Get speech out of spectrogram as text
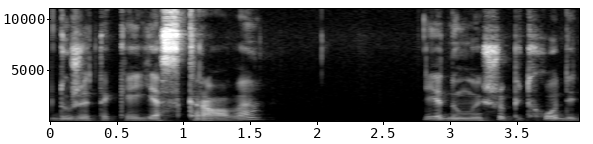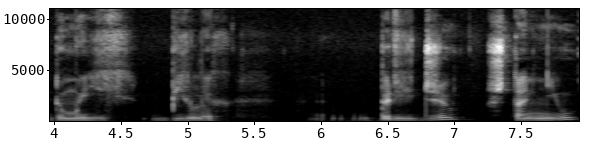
Дуже таке яскраве. Я думаю, що підходить до моїх білих е, бріджів, штанів.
